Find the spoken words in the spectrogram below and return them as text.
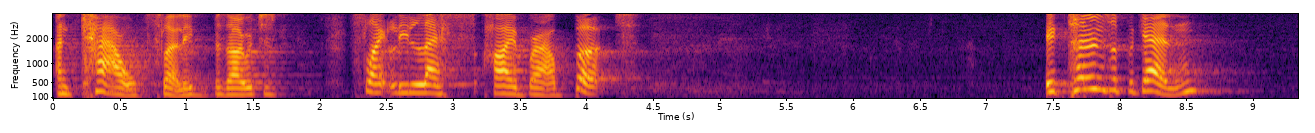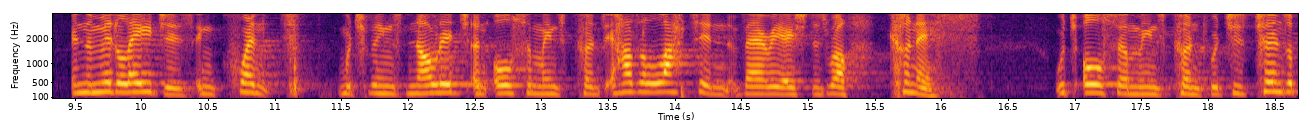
and cow, slightly bizarre, which is slightly less highbrow. But it turns up again in the Middle Ages in Quent, which means knowledge and also means cunt. It has a Latin variation as well, cunnus, which also means cunt, which is, turns up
